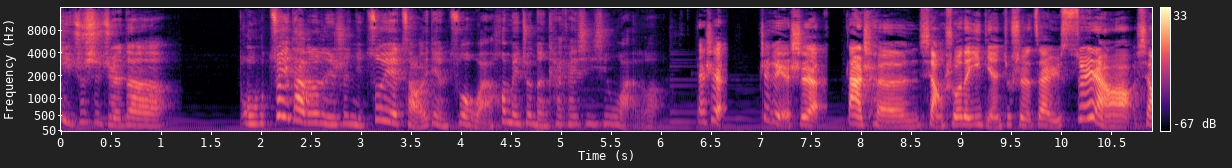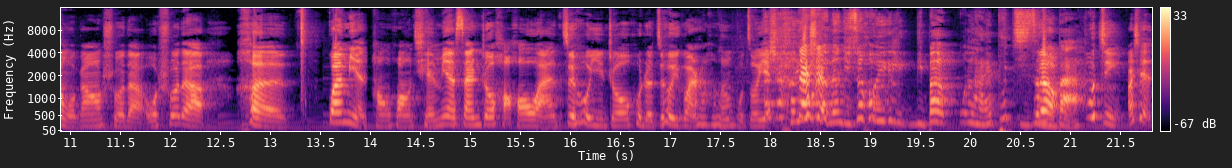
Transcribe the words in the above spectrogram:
李就是觉得，我最大的论点是你作业早一点做完，后面就能开开心心玩了。但是这个也是大成想说的一点，就是在于，虽然啊，像我刚刚说的，我说的。很冠冕堂皇，前面三周好好玩，最后一周或者最后一个晚上狠狠补作业。但是可能你最后一个礼礼拜我来不及怎么办？不仅，而且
